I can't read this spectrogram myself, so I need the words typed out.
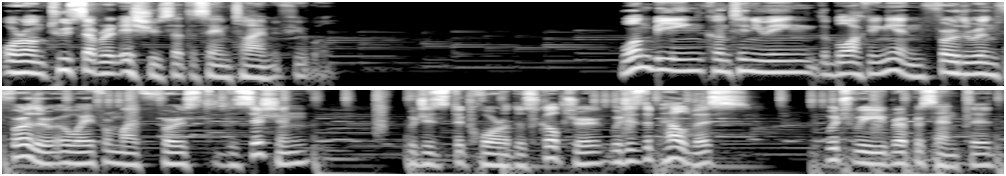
Or on two separate issues at the same time, if you will. One being continuing the blocking in further and further away from my first decision, which is the core of the sculpture, which is the pelvis, which we represented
